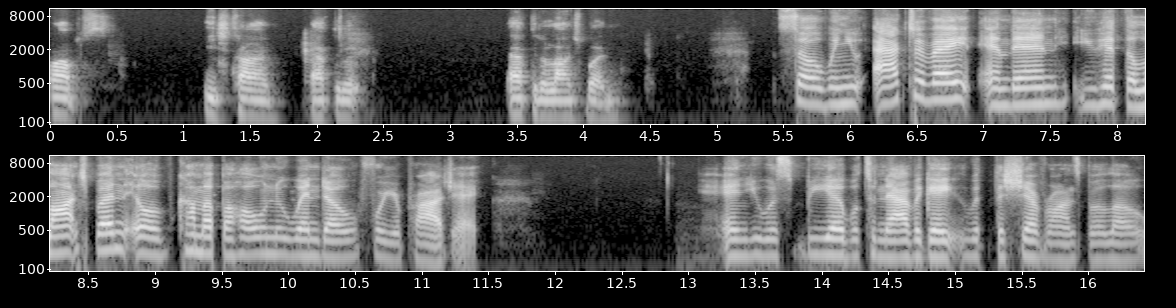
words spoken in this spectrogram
prompts each time after the, after the launch button? So when you activate and then you hit the launch button, it'll come up a whole new window for your project. And you will be able to navigate with the chevrons below.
